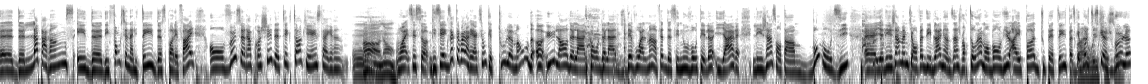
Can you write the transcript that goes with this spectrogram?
euh, de l'apparence et de, des fonctionnalités de Spotify. On veut se rapprocher de TikTok et Instagram. Oh non. Ouais, c'est ça. Puis c'est exactement la réaction que tout le monde a eue lors de la con- de la du dévoilement en fait de ces nouveautés là hier. Les gens sont en beau maudit. Euh, Il y a des gens même qui ont fait des blagues en disant je vais retourner à mon bon vieux iPod tout pété parce que Ben moi tout ce que c'est je ça. veux là,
